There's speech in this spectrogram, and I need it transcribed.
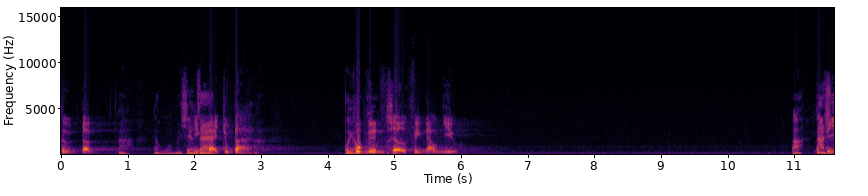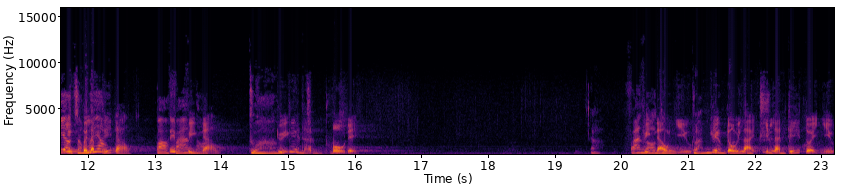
tường tận. hiện tại chúng ta không nên sợ phiền não nhiều. tuy nhiên phải làm thế nào đem phiền não chuyển thành bồ đề? phiền não nhiều chuyển đổi lại chính là trí tuệ nhiều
